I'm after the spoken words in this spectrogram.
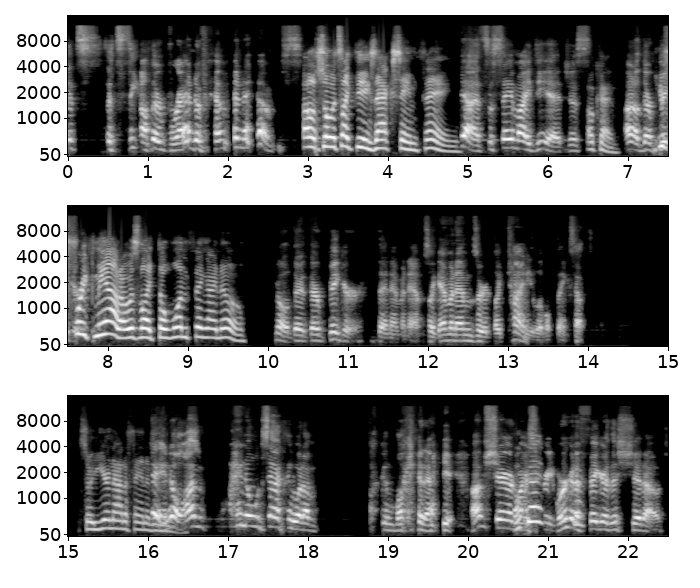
it's it's the other brand of M and M's. Oh, so it's like the exact same thing. Yeah, it's the same idea. Just Okay, I know. They're you bigger. freaked me out. I was like the one thing I know. no, they're they're bigger than M and M's. Like M and M's are like tiny little things. So you're not a fan of Hey, no, M&Ms. I'm. I know exactly what I'm fucking looking at you. I'm sharing my screen. We're gonna figure this shit out.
